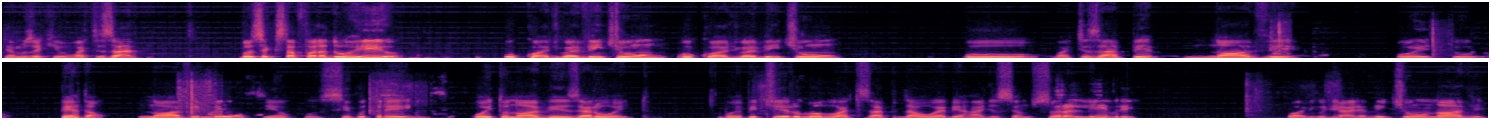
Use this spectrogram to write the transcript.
Temos aqui o WhatsApp. Você que está fora do Rio, o código é 21, o código é 21, o WhatsApp 98, perdão, 965538908. Vou repetir o novo WhatsApp da Web Rádio Censura Livre, código de área 219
